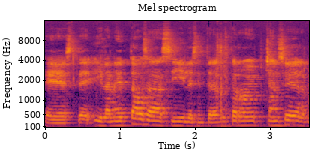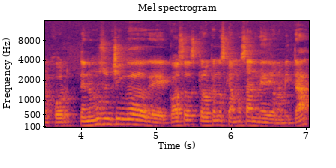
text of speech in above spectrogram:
Este, y la neta, o sea, si les interesa este rollo, chance, a lo mejor tenemos un chingo de cosas, creo que nos quedamos a medio la mitad.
